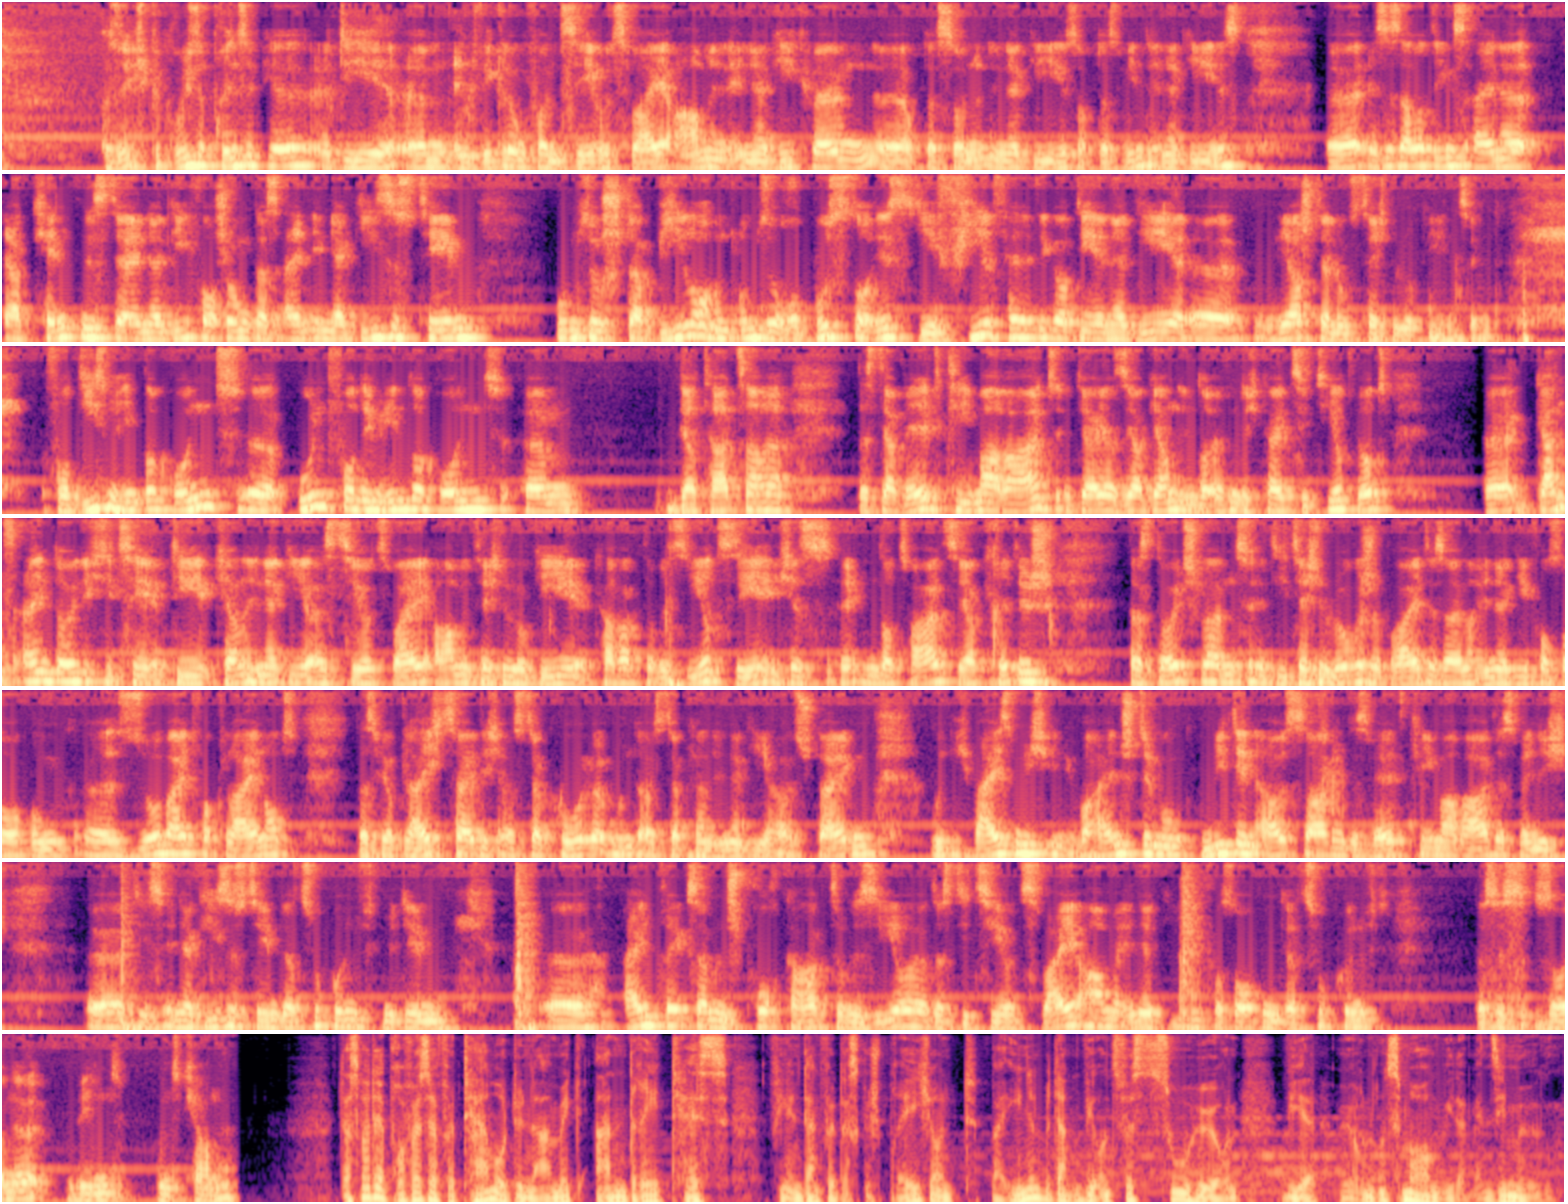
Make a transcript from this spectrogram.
Also ich begrüße prinzipiell äh, die ähm, Entwicklung von CO2-armen Energiequellen, äh, ob das Sonnenenergie ist, ob das Windenergie ist. Äh, es ist allerdings eine Erkenntnis der Energieforschung, dass ein Energiesystem umso stabiler und umso robuster ist, je vielfältiger die Energieherstellungstechnologien sind. Vor diesem Hintergrund äh, und vor dem Hintergrund ähm, der Tatsache, dass der Weltklimarat, der ja sehr gern in der Öffentlichkeit zitiert wird, ganz eindeutig die, die Kernenergie als CO2-arme Technologie charakterisiert, sehe ich es äh, in der Tat sehr kritisch, dass Deutschland äh, die technologische Breite seiner Energieversorgung äh, so weit verkleinert, dass wir gleichzeitig aus der Kohle und aus der Kernenergie aussteigen. Und ich weiß mich in Übereinstimmung mit den Aussagen des Weltklimarates, wenn ich äh, das Energiesystem der Zukunft mit dem äh, einprägsamen Spruch charakterisiere, dass die CO2-arme Energieversorgung der Zukunft, das ist Sonne, Wind und Kerne. Das war der Professor für Thermodynamik André Tess. Vielen Dank für das Gespräch und bei Ihnen bedanken wir uns fürs Zuhören. Wir hören uns morgen wieder, wenn Sie mögen.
